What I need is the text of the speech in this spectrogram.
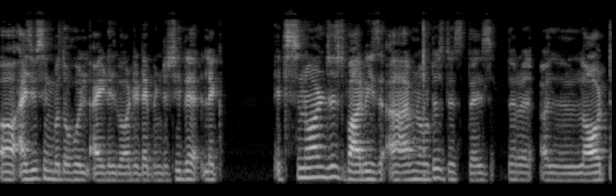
uh, as you saying about the whole ideal body type industry, there like it's not just Barbies. Uh, I've noticed this. There's there are a lot.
